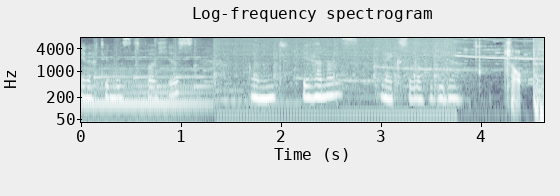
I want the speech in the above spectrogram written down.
je nachdem, was es bei euch ist. Und wir hören uns nächste Woche wieder. Ciao.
